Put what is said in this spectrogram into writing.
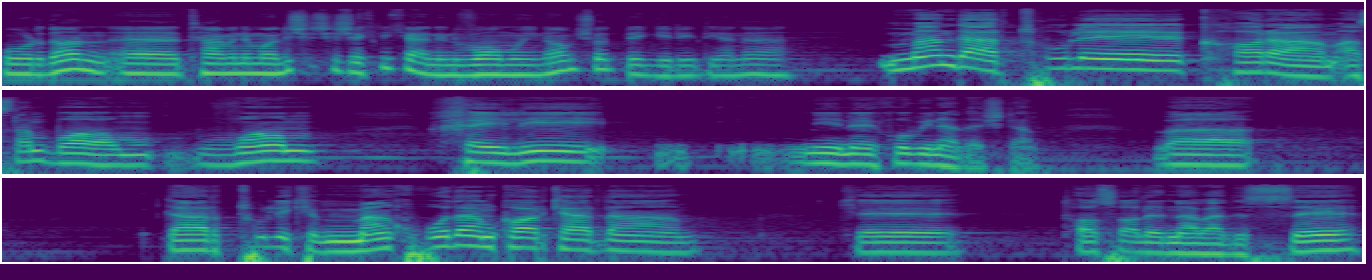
کردان تامین مالیشو چه شکلی کردین؟ وام و اینام شد بگیرید یا نه؟ من در طول کارم اصلا با وام خیلی مینه خوبی نداشتم و در طولی که من خودم کار کردم که تا سال 93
